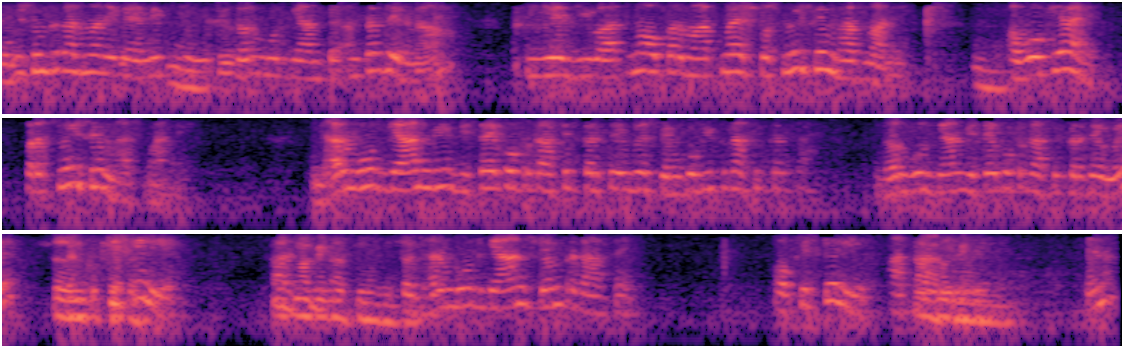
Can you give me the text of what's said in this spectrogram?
वो भी स्वयं प्रकाश माने गए नित्य विभूति धर्मभूत ज्ञान से अंतर देखना कि ये जीवात्मा और परमात्मा स्वस्मय स्वयं भाषमान है और वो क्या है? परस्मय स्वयं भाषमान है धर्मभूत ज्ञान भी विषय को प्रकाशित करते हुए स्वयं को भी प्रकाशित करता है। धर्मभूत ज्ञान विषय को प्रकाशित करते हुए किसके लिए? तो धर्मभूत ज्ञान स्वयं प्रकाश है। और किसके लिए? आत्मा के लिए। है ना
